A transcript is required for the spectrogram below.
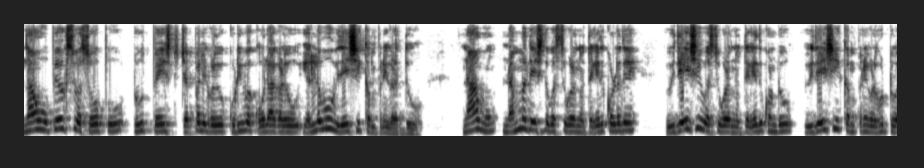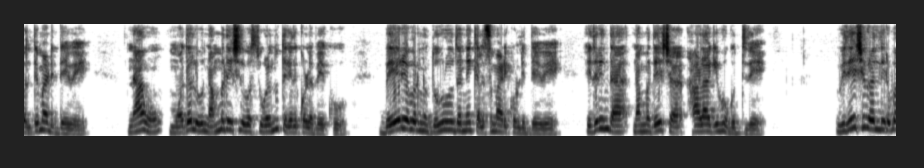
ನಾವು ಉಪಯೋಗಿಸುವ ಸೋಪು, ಟೂತ್ಪೇಸ್ಟ್, ಚಪ್ಪಲಿಗಳು, ಕುಡಿಯುವ ಕೋಲಾಗಳು ಎಲ್ಲವೂ ವಿದೇಶಿ ಕಂಪನಿಗಳದ್ದು. ನಾವು ನಮ್ಮ ದೇಶದ ವಸ್ತುಗಳನ್ನು ತೆಗೆದುಕೊಳ್ಳದೆ ವಿದೇಶಿ ವಸ್ತುಗಳನ್ನು ತೆಗೆದುಕೊಂಡು ವಿದೇಶಿ ಕಂಪನಿಗಳು ಹುಟ್ಟುವಂತೆ ಮಾಡಿದ್ದೇವೆ. ನಾವು ಮೊದಲು ನಮ್ಮ ದೇಶದ ವಸ್ತುಗಳನ್ನು ತೆಗೆದುಕೊಳ್ಳಬೇಕು. ಬೇರೆಯವರನ್ನು ದೂರುವುದನ್ನೇ ಕೆಲಸ ಮಾಡಿಕೊಂಡಿದ್ದೇವೆ. ಇದರಿಂದ ನಮ್ಮ ದೇಶ ಹಾಳಾಗಿ ಹೋಗುತ್ತಿದೆ. ವಿದೇಶಗಳಲ್ಲಿರುವ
